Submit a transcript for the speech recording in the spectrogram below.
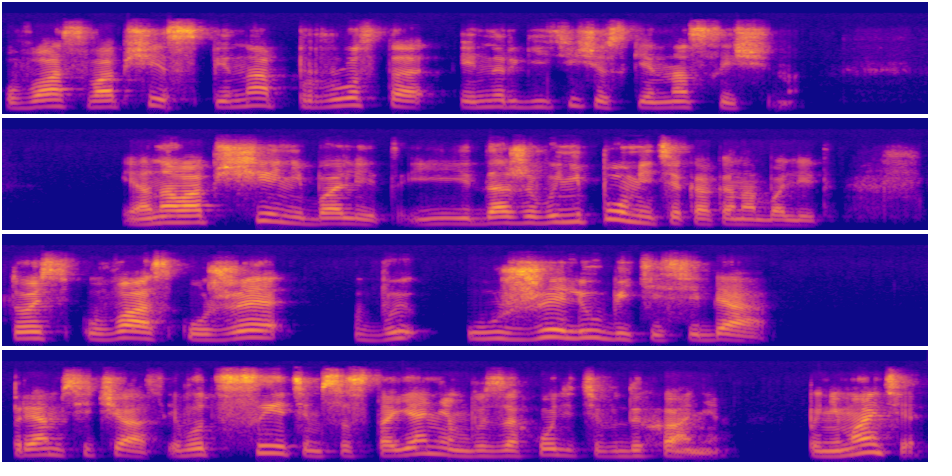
у вас вообще спина просто энергетически насыщена. И она вообще не болит. И даже вы не помните, как она болит. То есть у вас уже, вы уже любите себя прямо сейчас. И вот с этим состоянием вы заходите в дыхание. Понимаете?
